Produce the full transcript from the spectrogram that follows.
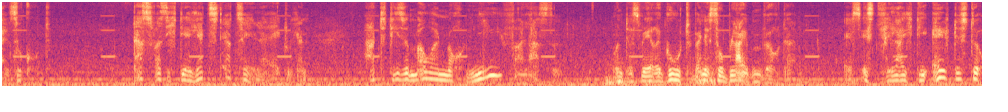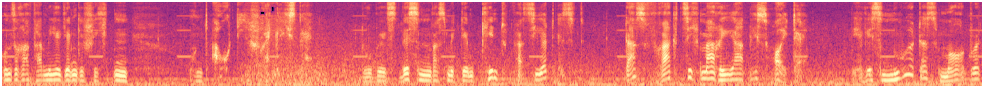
Also gut. Das, was ich dir jetzt erzähle, Adrian, hat diese Mauer noch nie verlassen. Und es wäre gut, wenn es so bleiben würde. Es ist vielleicht die älteste unserer Familiengeschichten und auch die schrecklichste. Du willst wissen, was mit dem Kind passiert ist? Das fragt sich Maria bis heute. Wir wissen nur, dass Mordred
